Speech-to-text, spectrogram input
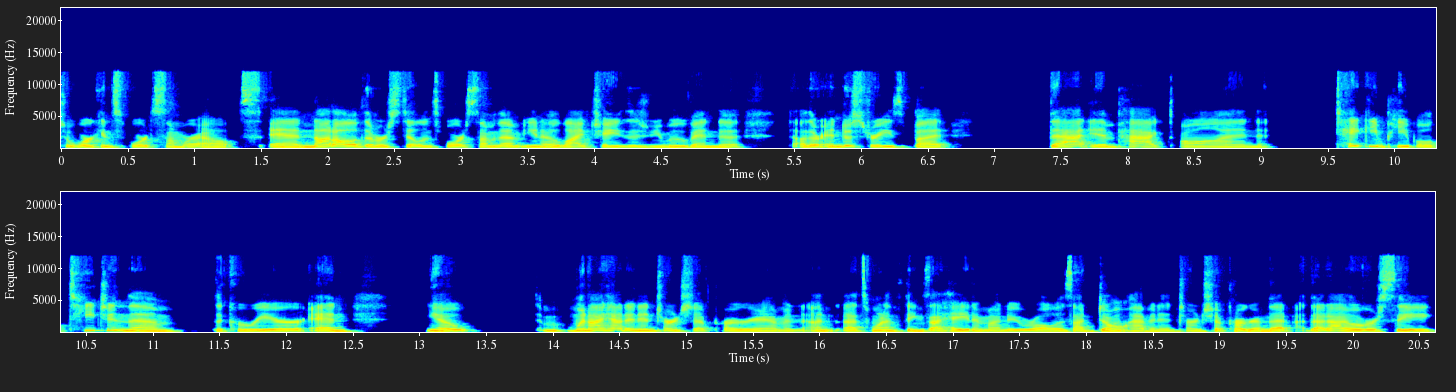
to work in sports somewhere else. And not all of them are still in sports. Some of them, you know, life changes and you move into to other industries, but that impact on taking people, teaching them the career. And, you know, when I had an internship program, and, and, that's one of the things I hate in my new role is I don't have an internship program that that I oversee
